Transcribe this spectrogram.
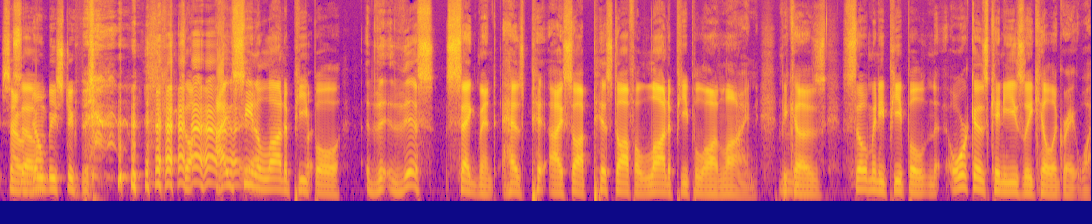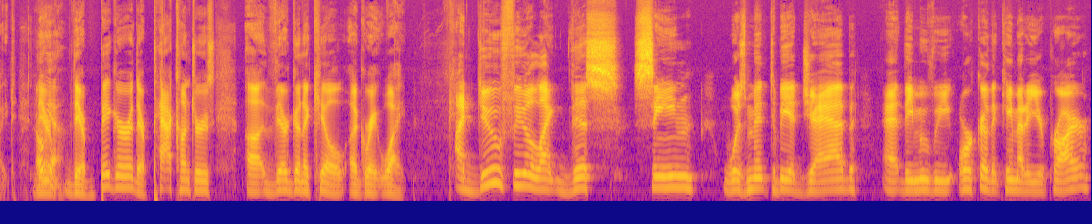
So, So- don't be stupid. so I've seen a lot of people. Th- this segment has pi- I saw pissed off a lot of people online because so many people orcas can easily kill a great white. Oh, They're, yeah. they're bigger. They're pack hunters. Uh, they're gonna kill a great white. I do feel like this scene was meant to be a jab at the movie Orca that came out a year prior.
